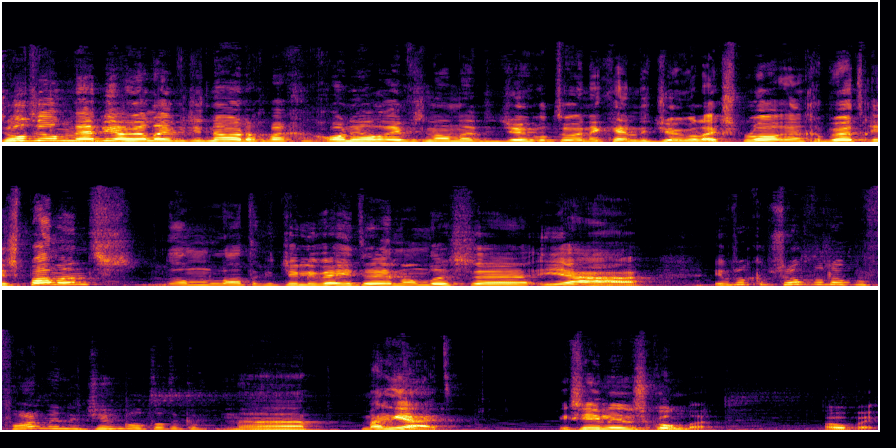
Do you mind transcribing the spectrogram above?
Jolteon, we hebben jou heel eventjes nodig. We gaan gewoon heel even snel naar de jungle toe en ik ga de jungle exploren. En gebeurt er iets spannends, dan laat ik het jullie weten. En anders, ja... Ik bedoel, ik heb zoveel lopen farmen in de jungle dat ik hem... Nou, maakt niet uit. Ik zie jullie in een seconde. Hoop ik.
